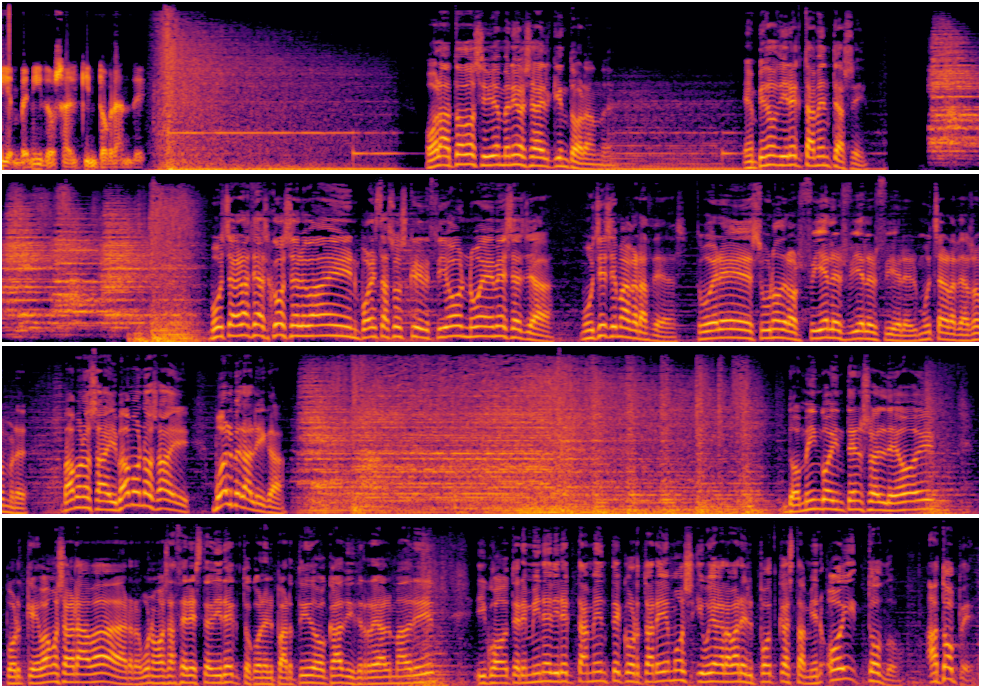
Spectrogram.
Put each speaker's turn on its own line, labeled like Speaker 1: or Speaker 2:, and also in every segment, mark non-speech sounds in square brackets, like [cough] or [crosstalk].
Speaker 1: Bienvenidos a El Quinto Grande.
Speaker 2: Hola a todos y bienvenidos a El Quinto Grande. Empiezo directamente así. Muchas gracias, Joselvain, por esta suscripción. Nueve meses ya. Muchísimas gracias. Tú eres uno de los fieles, fieles, fieles. Muchas gracias, hombre. Vámonos ahí, vámonos ahí. Vuelve la liga. Domingo intenso el de hoy porque vamos a grabar, bueno, vamos a hacer este directo con el partido Cádiz-Real Madrid y cuando termine directamente cortaremos y voy a grabar el podcast también. Hoy todo, a tope.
